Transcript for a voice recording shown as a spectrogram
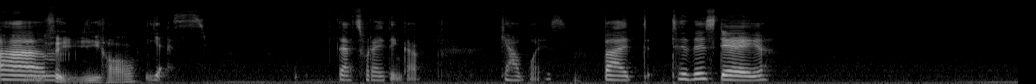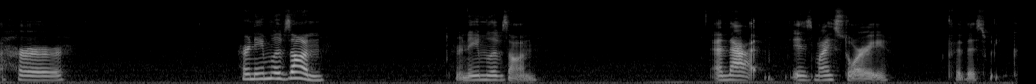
um, say yeehaw. Yes. That's what I think of. Cowboys. But to this day, her her name lives on. Her name lives on. And that is my story for this week.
